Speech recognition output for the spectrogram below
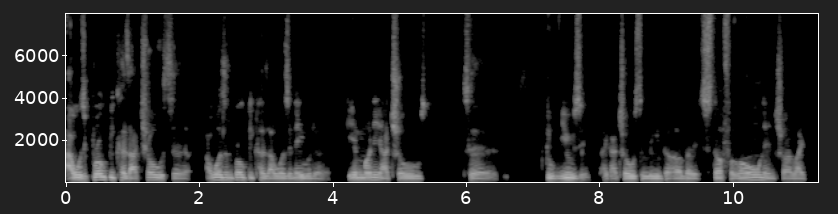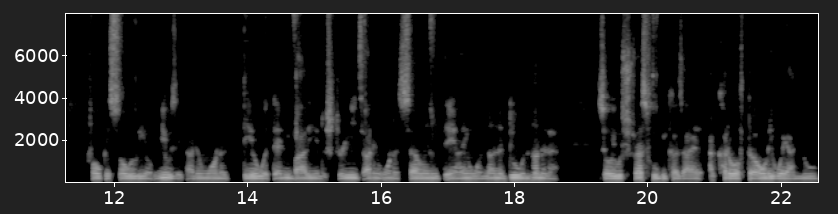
I was broke because I chose to. I wasn't broke because I wasn't able to get money. I chose to do music. Like I chose to leave the other stuff alone and try like focus solely on music. I didn't want to deal with anybody in the streets. I didn't want to sell anything. I didn't want nothing to do with none of that. So it was stressful because I I cut off the only way I knew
